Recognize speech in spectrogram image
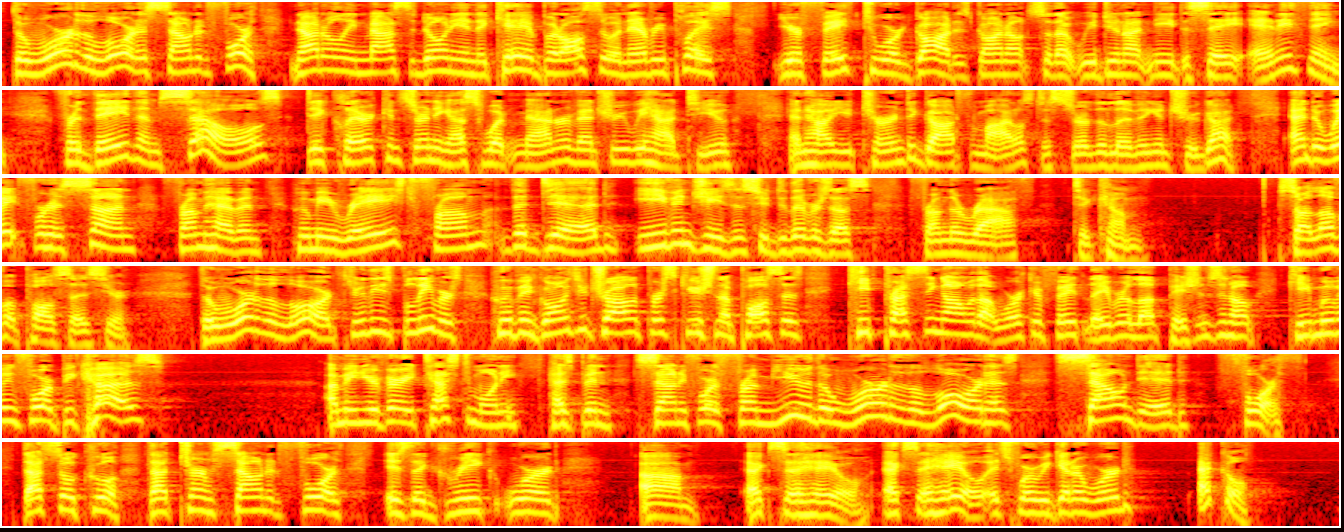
the word of the Lord has sounded forth, not only in Macedonia and Achaia, but also in every place. Your faith toward God has gone out so that we do not need to say anything. For they themselves declare concerning us what manner of entry we had to you, and how you turned to God from idols to serve the living and true God, and to wait for his Son from heaven, whom he raised from the dead, even Jesus, who delivers us from the wrath to come. So I love what Paul says here the word of the Lord through these believers who have been going through trial and persecution that Paul says, keep pressing on without work of faith, labor, love, patience, and hope. Keep moving forward because, I mean, your very testimony has been sounding forth. From you, the word of the Lord has sounded forth. That's so cool. That term sounded forth is the Greek word um, exaheo. Exaheo, it's where we get our word echo.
